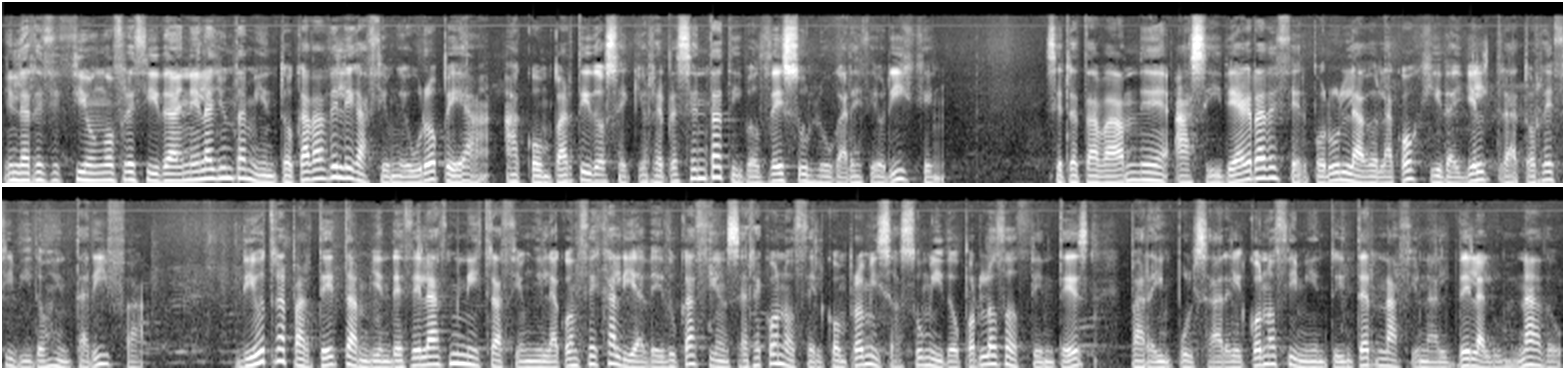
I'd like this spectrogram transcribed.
En la recepción ofrecida en el ayuntamiento, cada delegación europea ha compartido sequios representativos de sus lugares de origen. Se trataba así de agradecer por un lado la acogida y el trato recibidos en Tarifa. De otra parte, también desde la Administración y la Concejalía de Educación se reconoce el compromiso asumido por los docentes para impulsar el conocimiento internacional del alumnado.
